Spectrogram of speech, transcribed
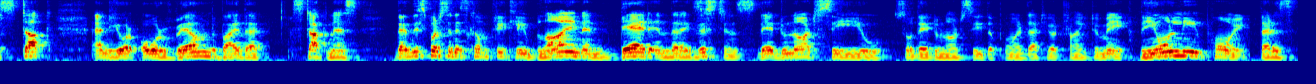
stuck and you're overwhelmed by that stuckness. Then this person is completely blind and dead in their existence. They do not see you, so they do not see the point that you're trying to make. The only point that is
